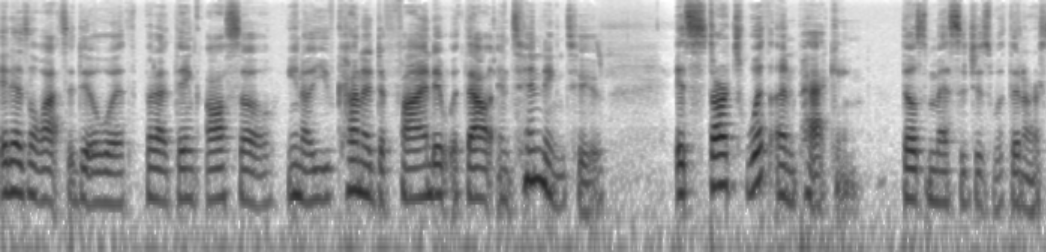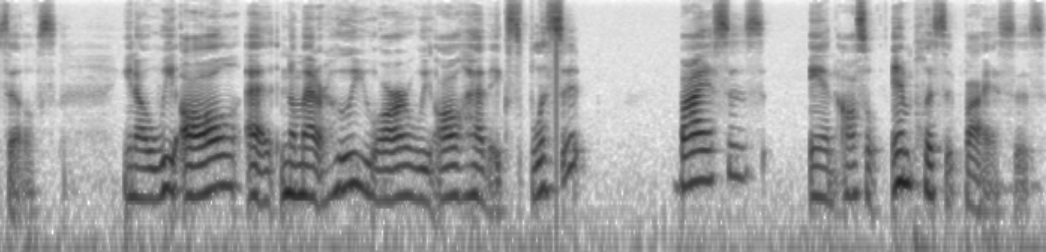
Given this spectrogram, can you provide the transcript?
It is a lot to deal with, but I think also, you know, you've kind of defined it without intending to. It starts with unpacking those messages within ourselves. You know, we all, uh, no matter who you are, we all have explicit biases and also implicit biases.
